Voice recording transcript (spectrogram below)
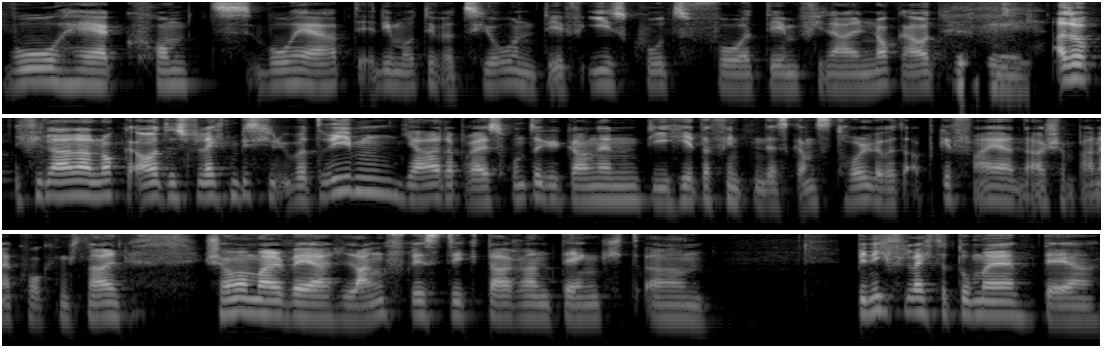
woher kommt, woher habt ihr die Motivation? DFI ist kurz vor dem finalen Knockout. Mhm. Also, finaler Knockout ist vielleicht ein bisschen übertrieben. Ja, der Preis runtergegangen. Die Hater finden das ganz toll, da wird abgefeiert, na, Champagnerkorken knallen. Schauen wir mal, wer langfristig daran denkt. Ähm, bin ich vielleicht der Dumme, der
